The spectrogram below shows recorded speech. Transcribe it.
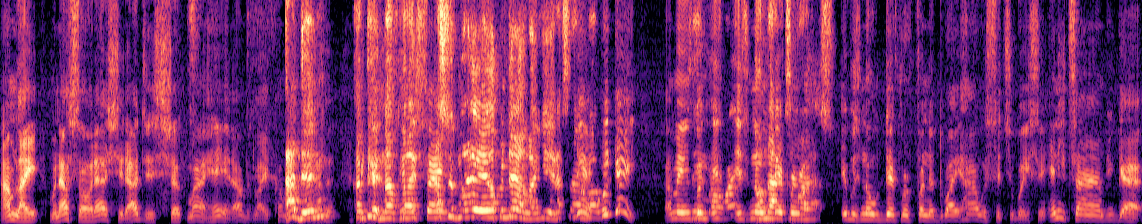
I'm like, when I saw that shit, I just shook my head. I was like, come I on. didn't. brother. I Because didn't. I it's like, the I shook my head up and down, like, yeah, that's not Yeah, about he gay. I mean, but it's, right. it's no different. surprised. It was no different from the Dwight Howard situation. Anytime you got,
